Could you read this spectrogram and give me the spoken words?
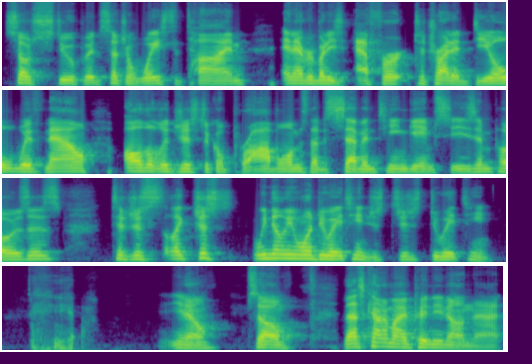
so stupid, such a waste of time and everybody's effort to try to deal with now all the logistical problems that a 17 game season poses. To just like just we know you want to do 18, just just do 18. Yeah. You know, so that's kind of my opinion on that.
